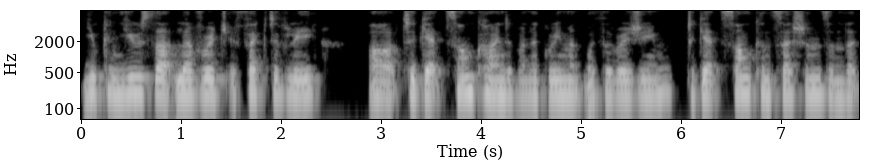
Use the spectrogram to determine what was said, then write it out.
you can use that leverage effectively uh, to get some kind of an agreement with the regime, to get some concessions, and that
